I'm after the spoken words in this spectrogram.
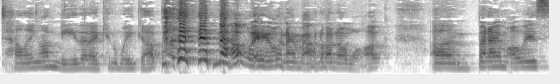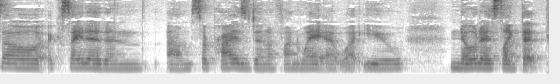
telling on me that I can wake up in that way when I'm out on a walk. Um, but I'm always so excited and um, surprised in a fun way at what you notice like that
